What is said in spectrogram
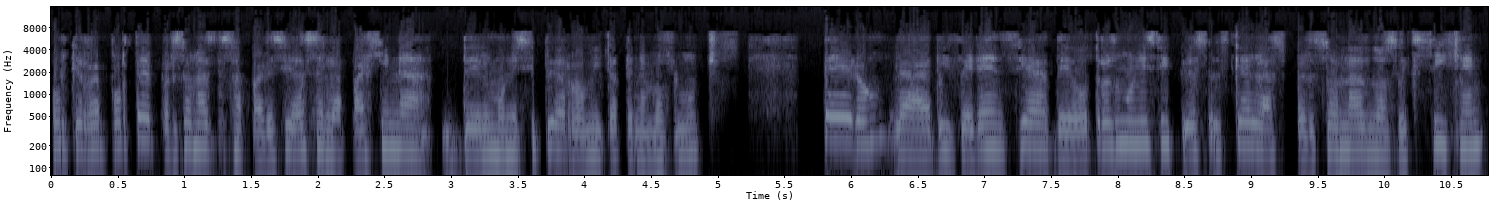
porque reporte de personas desaparecidas en la página del municipio de Romita tenemos muchos. Pero la diferencia de otros municipios es que las personas nos exigen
